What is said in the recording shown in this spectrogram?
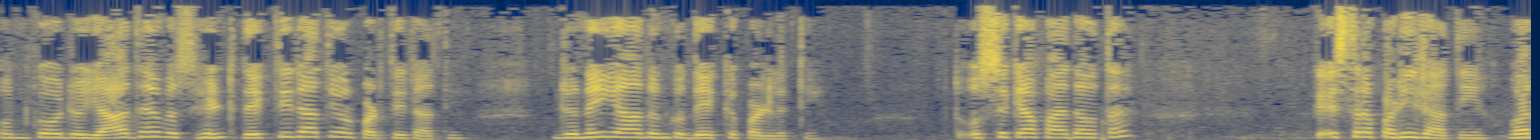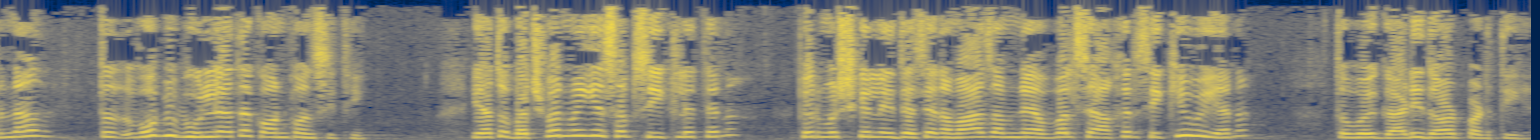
ان کو جو یاد ہے بس ہنٹ دیکھتی جاتی ہوں اور پڑھتی جاتی ہوں جو نہیں یاد، ان کو دیکھ کے پڑھ لیتی ہوں۔ تو اس سے کیا فائدہ ہوتا ہے؟ کہ اس طرح پڑھی جاتی ہیں۔ ورنہ تو وہ بھی بھول جاتا کون کون سی تھی۔ یا تو بچپن میں یہ سب سیکھ لیتے نا۔ پھر مشکل نہیں، جیسے نماز ہم نے اول سے آخر سیکھی ہوئی ہے نا، تو وہ ایک گاڑی دوڑ پڑتی ہے۔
